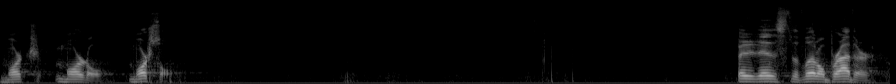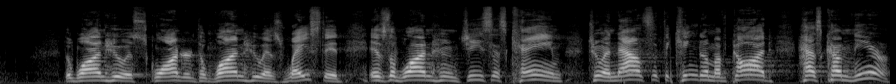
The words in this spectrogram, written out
mortal morsel? But it is the little brother. The one who has squandered, the one who has wasted, is the one whom Jesus came to announce that the kingdom of God has come near.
